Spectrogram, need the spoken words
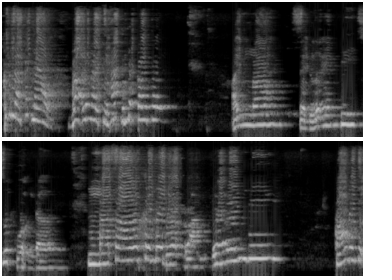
Không làm cách nào. Vợ lúc này chỉ hát đúng một câu thôi. Anh nói sẽ đưa em đi suốt cuộc đời, mà sao không đưa được đoạn đưa em đi? Có không anh chị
